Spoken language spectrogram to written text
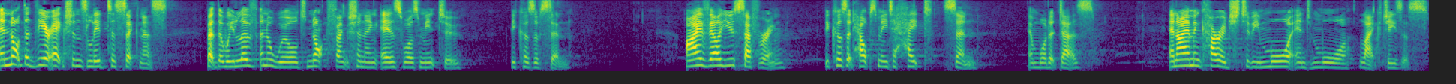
And not that their actions led to sickness, but that we live in a world not functioning as was meant to because of sin. I value suffering because it helps me to hate sin and what it does. And I am encouraged to be more and more like Jesus.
